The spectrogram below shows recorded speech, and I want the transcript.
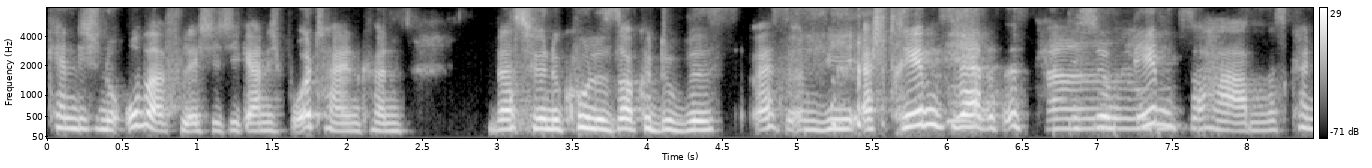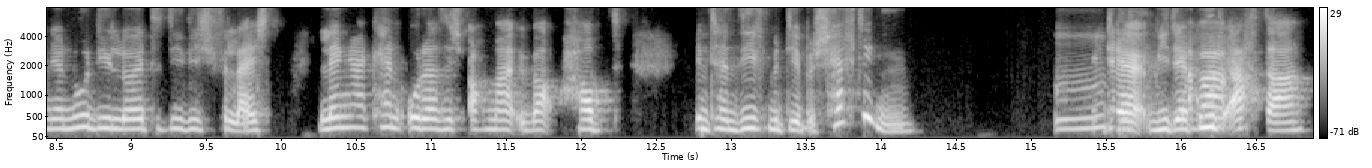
kennen dich nur oberflächlich, die gar nicht beurteilen können, was für eine coole Socke du bist. Weißt du, und wie erstrebenswert es ist, dich so im Leben zu haben. Das können ja nur die Leute, die dich vielleicht länger kennen oder sich auch mal überhaupt intensiv mit dir beschäftigen. Mhm. Wie der, wie der Aber, Gutachter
